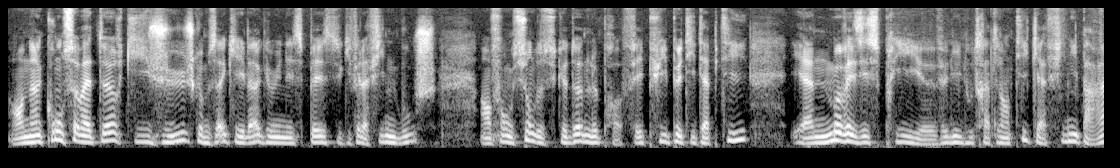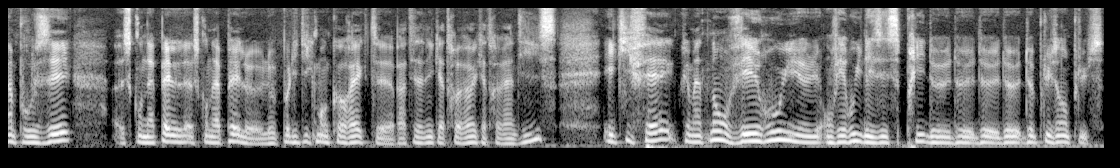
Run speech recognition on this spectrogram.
en un consommateur qui juge comme ça, qui est là comme une espèce, qui fait la fine bouche en fonction de ce que donne le prof. Et puis petit à petit, a un mauvais esprit euh, venu d'outre-Atlantique a fini par imposer ce qu'on appelle, ce qu'on appelle le politiquement correct à partir des années 80-90, et qui fait que maintenant on verrouille, on verrouille les esprits de, de, de, de, plus en plus.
